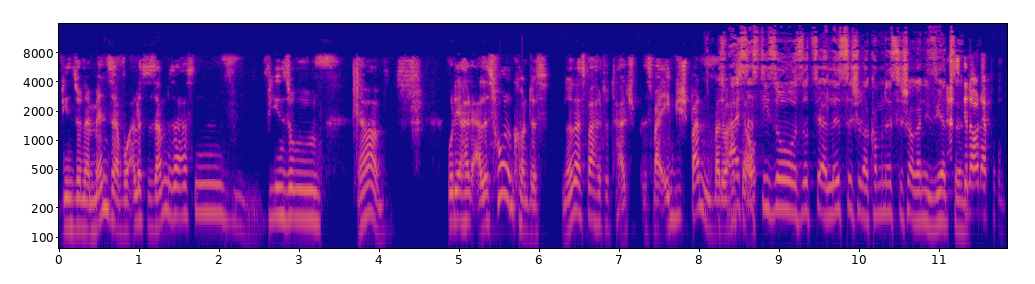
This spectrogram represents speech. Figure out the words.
wie in so einer Mensa, wo alle zusammensaßen, wie in so einem, ja, wo du halt alles holen konntest. Ne, das war halt total, das war irgendwie spannend, weil Ich du weiß, hast ja dass die so sozialistisch oder kommunistisch organisiert das ist sind. genau der Punkt.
